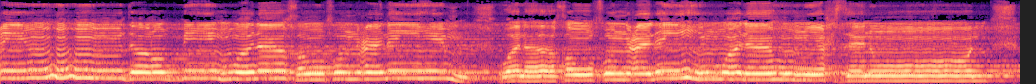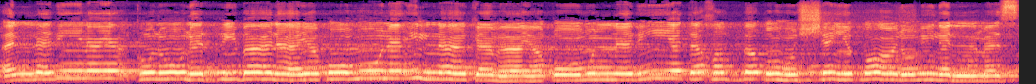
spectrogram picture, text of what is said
ربهم ولا خوف عليهم ولا خوف عليهم ولا هم يحزنون. الذين يأكلون الربا لا يقومون إلا كما يقوم الذي يتخبطه الشيطان من المس.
